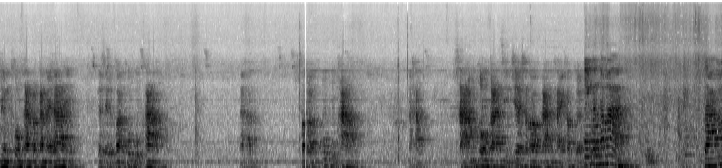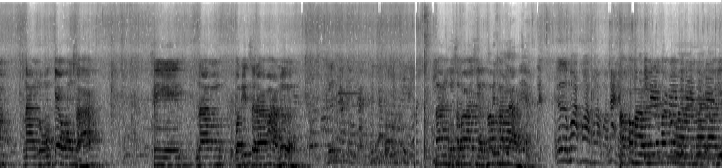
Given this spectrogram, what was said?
หนึ่งโครงการประกันรายได้ เกษตรกรผู้ปลูกข้าวนะครับสำหรับผู้ปลูกข้าวนะครับสามโครงการสินเชื่อชะลอการขายข้าวเปลือกในคันธมาศสาม นางหนูแก้ววงศาสี่นางบริษรามาเลิศยืนครับตรงกันยืนครับตรงสินางบุษบาเฉียนทองคาเออมอบมอบมอบมอบนั่นเอาเข้ามาเลยนะครับเข้ามานายดาวี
